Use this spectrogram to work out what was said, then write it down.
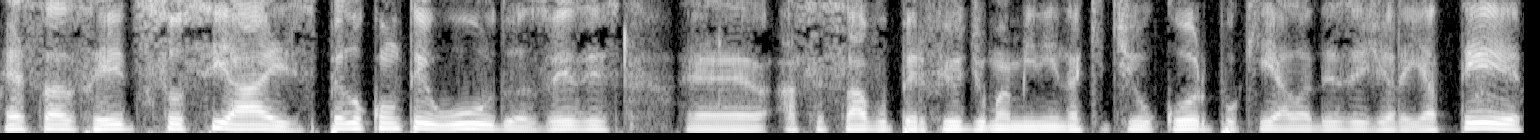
essas redes sociais, pelo conteúdo, às vezes é, acessava o perfil de uma menina que tinha o corpo que ela desejaria ter,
